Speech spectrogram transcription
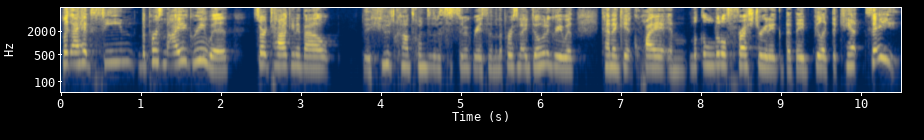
like I have seen the person I agree with start talking about the huge consequences of systemic racism, and the person I don't agree with kind of get quiet and look a little frustrated that they feel like they can't say,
